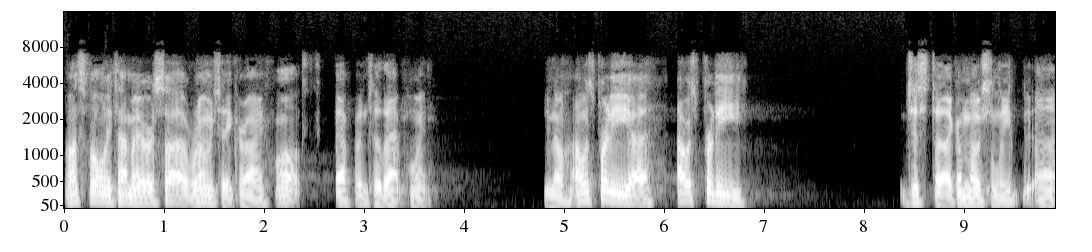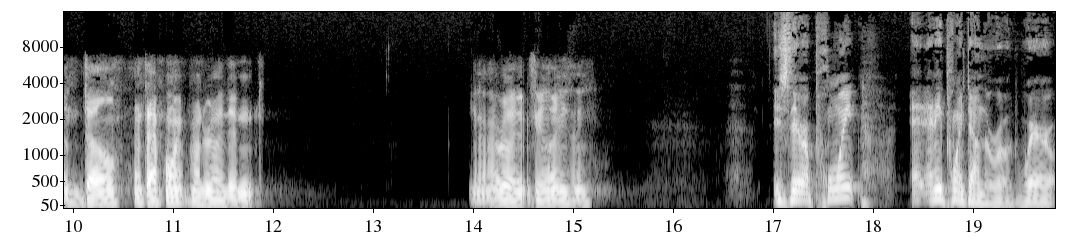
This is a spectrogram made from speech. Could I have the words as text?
Well, that's the only time I ever saw Romesha cry. Well, up until that point, you know, I was pretty, uh, I was pretty, just uh, like emotionally uh, dull at that point. I really didn't, you know, I really didn't feel anything. Is there a point at any point down the road where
